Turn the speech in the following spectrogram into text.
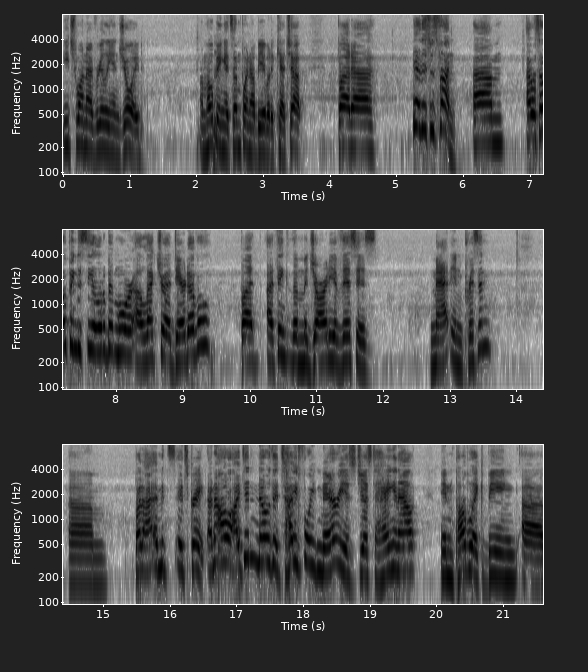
Each one I've really enjoyed. I'm hoping at some point I'll be able to catch up. But uh, yeah, this was fun. Um, I was hoping to see a little bit more Elektra Daredevil, but I think the majority of this is Matt in prison. Um, but I, I mean, it's it's great. And oh, I didn't know that Typhoid Mary is just hanging out in public, being uh,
